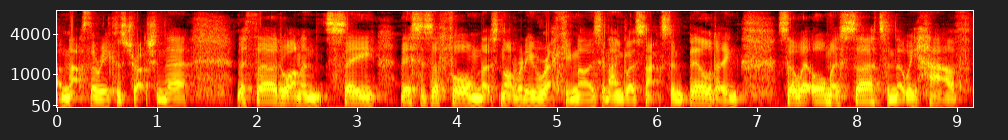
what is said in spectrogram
and that's the reconstruction there. The third one, and C, this is a form that's not really recognised in Anglo Saxon building. So we're almost certain that we have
